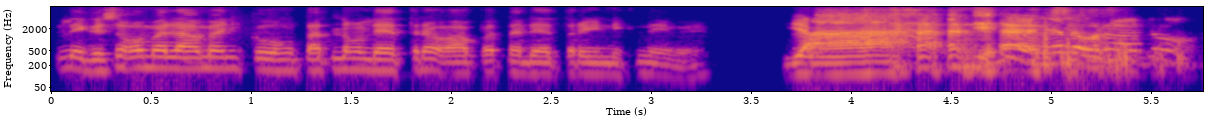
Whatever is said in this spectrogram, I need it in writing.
Hindi, gusto ko malaman kung tatlong letra o apat na letra yung nickname eh. Yan, yan. sigurado.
